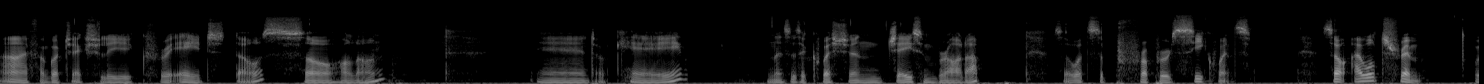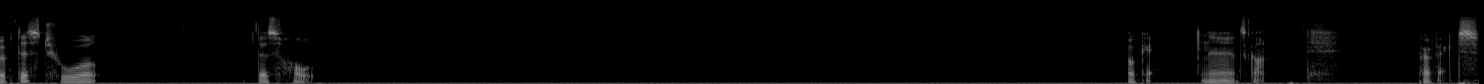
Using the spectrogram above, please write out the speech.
ah, I forgot to actually create those. So hold on. And okay, this is a question Jason brought up. So what's the proper sequence? So I will trim with this tool this hole. Okay, uh, it's gone. Perfect.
